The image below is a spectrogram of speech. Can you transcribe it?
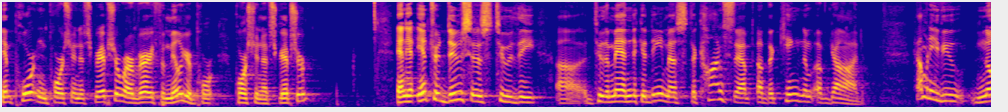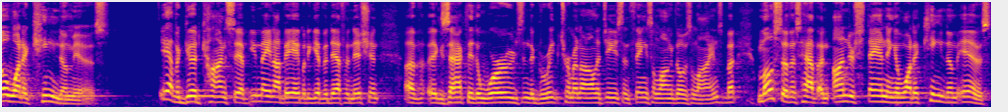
important portion of Scripture, or a very familiar por- portion of Scripture. And it introduces to the, uh, to the man Nicodemus the concept of the kingdom of God. How many of you know what a kingdom is? You have a good concept. You may not be able to give a definition of exactly the words and the Greek terminologies and things along those lines, but most of us have an understanding of what a kingdom is.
